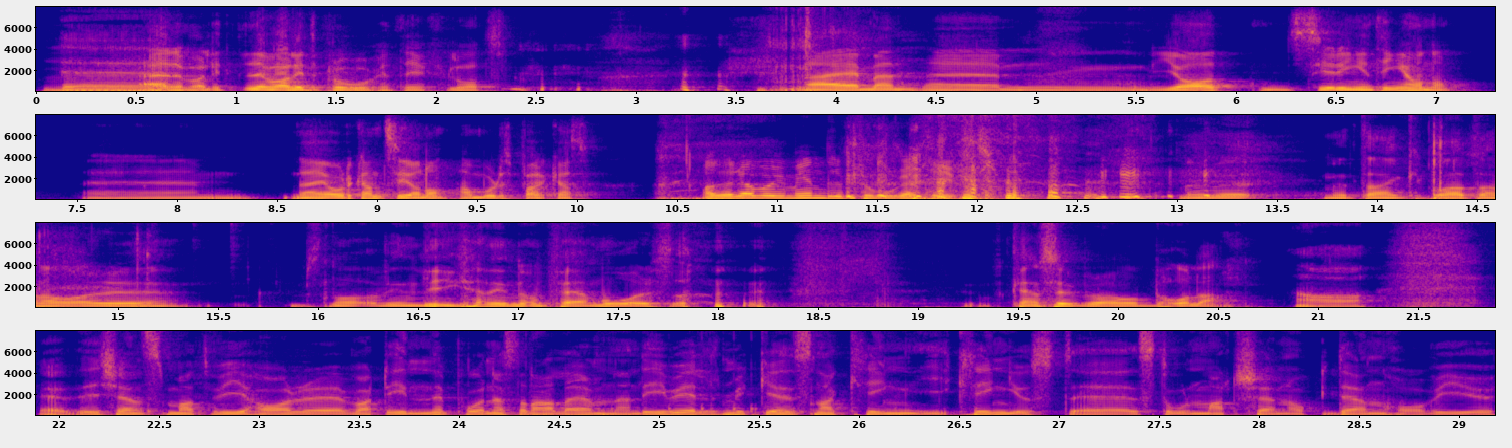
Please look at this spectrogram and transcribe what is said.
Nej, det var lite, det var lite provokativt, förlåt. nej, men ehm, jag ser ingenting i honom. Ehm, nej, jag orkar inte se honom. Han borde sparkas. Ja, det där var ju mindre provokativt. Men med, med tanke på att han har eh, snart vunnit ligan inom fem år så kanske det är bra att behålla han. Ja, eh, det känns som att vi har eh, varit inne på nästan alla ämnen. Det är väldigt mycket snack kring, kring just eh, stormatchen och den har vi ju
